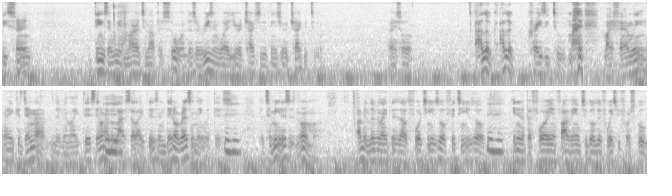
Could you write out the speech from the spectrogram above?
these certain things that we admire to not pursue them. There's a reason why you're attracted to the things you're attracted to. Right? So I look I look crazy to my my family, right? Because they're not living like this. They don't have Mhm. a lifestyle like this, and they don't resonate with this. hmm But to me, this is normal. I've been living like this since I was 14 years old, 15 years old. hmm Getting up at 4 a.m., 5 a.m. to go lift weights before school.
